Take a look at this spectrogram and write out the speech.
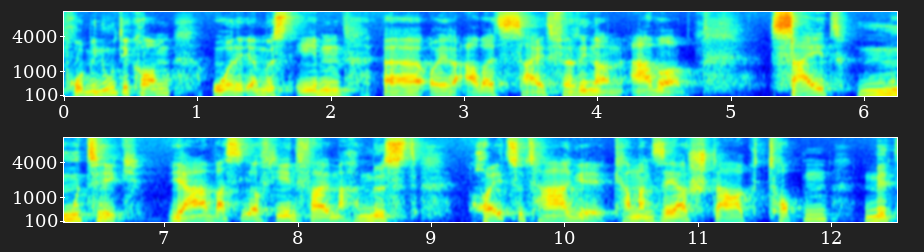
pro Minute kommen oder ihr müsst eben äh, eure Arbeitszeit verringern. Aber seid mutig. Ja, was ihr auf jeden Fall machen müsst, Heutzutage kann man sehr stark toppen mit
